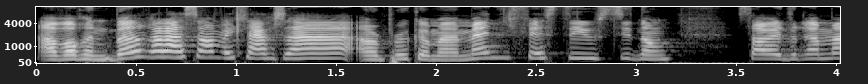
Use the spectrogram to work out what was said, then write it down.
avoir une bonne relation avec l'argent, un peu comment manifester aussi. Donc, ça va être vraiment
